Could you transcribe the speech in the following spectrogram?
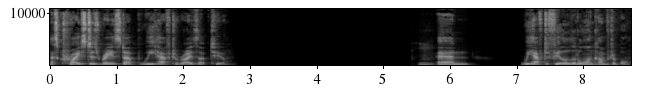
as Christ is raised up, we have to rise up too. Mm. And we have to feel a little uncomfortable.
